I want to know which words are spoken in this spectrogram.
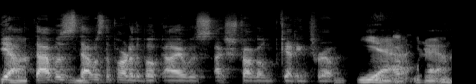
Yeah um, that was that was the part of the book i was i struggled getting through. Yeah okay. yeah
